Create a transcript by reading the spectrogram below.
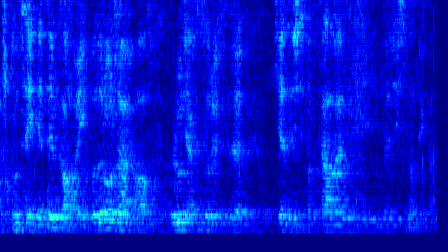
o sztuce i nie tylko o moich podróżach, o ludziach, których e, kiedyś spotkałem i do dziś spotykam.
